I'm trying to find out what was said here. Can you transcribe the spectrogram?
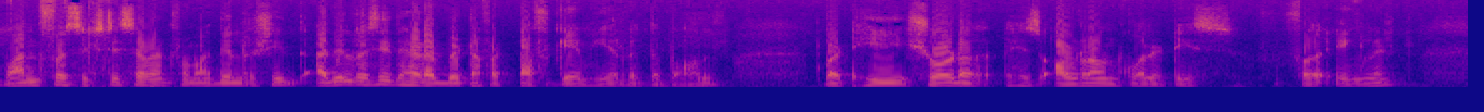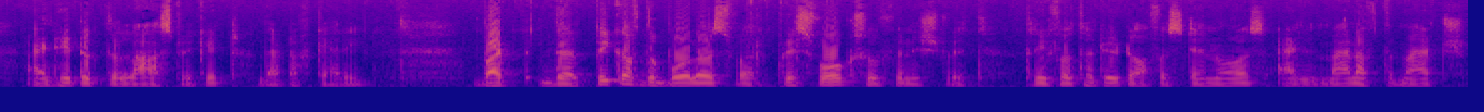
1 for 67 from Adil Rashid. Adil Rashid had a bit of a tough game here with the ball, but he showed uh, his all round qualities for England and he took the last wicket, that of Carey. But the pick of the bowlers were Chris Woakes, who finished with 3 for 32 off his 10 overs, and man of the match,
